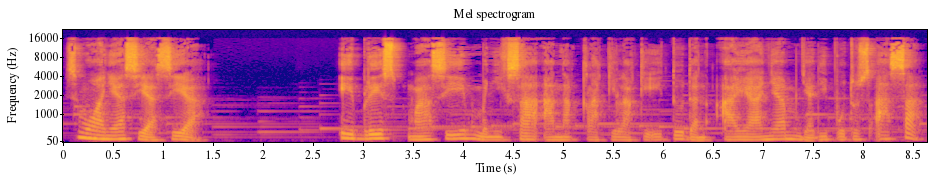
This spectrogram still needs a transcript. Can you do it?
semuanya sia-sia. Iblis masih menyiksa anak laki-laki itu dan ayahnya menjadi putus asa.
